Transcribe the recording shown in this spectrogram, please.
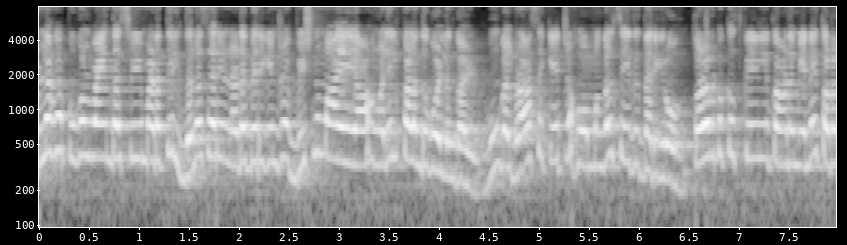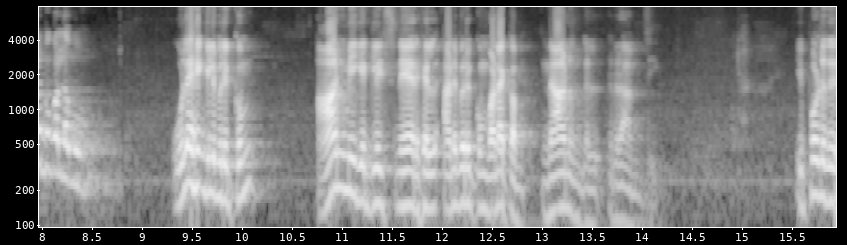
உலக புகழ் வாய்ந்த ஸ்ரீமடத்தில் தினசரி நடைபெறுகின்ற விஷ்ணுமாய யாகங்களில் கலந்து கொள்ளுங்கள். உங்கள் ராசிக்கேற்ற ஹோமங்கள் செய்து தருகிறோம். தொடர்புக்கு ஸ்கிரீனில் காணும் என்னை தொடர்பு கொள்ளவும். உலகெங்கிலும் இருக்கும் ஆன்மீக கிளிட்ஸ் நேயர்கள் அனைவருக்கும் வணக்கம். நான் உங்கள் ராம்ஜி. இப்பொழுது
